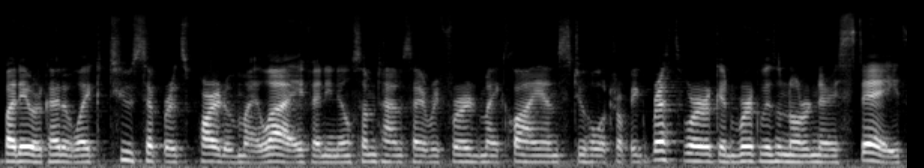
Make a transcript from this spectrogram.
But they were kind of like two separate part of my life. And, you know, sometimes I referred my clients to holotropic breath work and work with non-ordinary states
